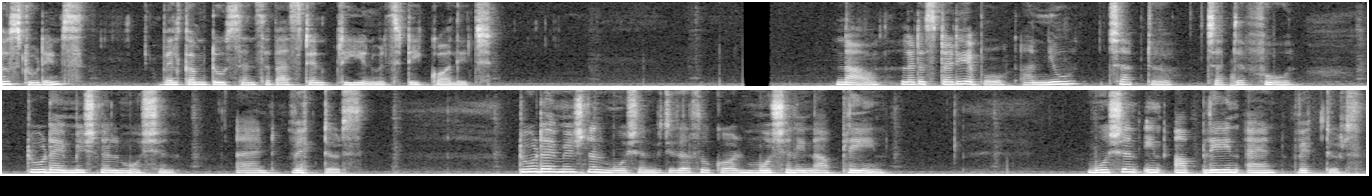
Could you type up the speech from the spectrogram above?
Hello students, welcome to Saint Sebastian Pre-University College. Now let us study about a new chapter, chapter 4, two-dimensional motion and vectors. Two-dimensional motion which is also called motion in a plane. Motion in a plane and vectors.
